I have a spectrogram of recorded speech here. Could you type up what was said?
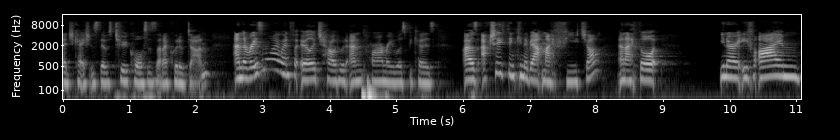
education. So there was two courses that I could have done. And the reason why I went for early childhood and primary was because I was actually thinking about my future, and I thought, you know, if I'm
